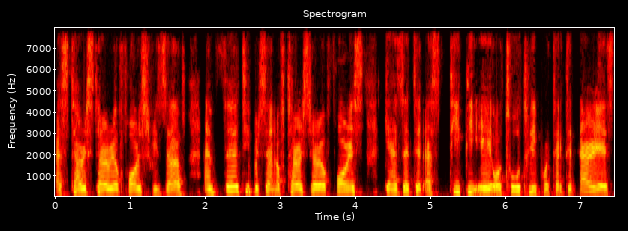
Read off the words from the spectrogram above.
as terrestrial forest reserve and 30% of terrestrial forests gazetted as TPA or totally protected areas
